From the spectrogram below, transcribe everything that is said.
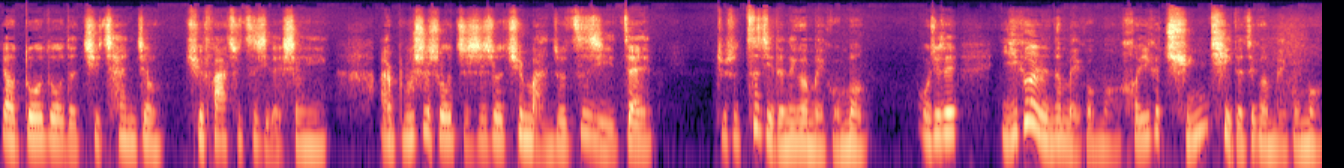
要多多的去参政，去发出自己的声音，而不是说只是说去满足自己在就是自己的那个美国梦。我觉得一个人的美国梦和一个群体的这个美国梦，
